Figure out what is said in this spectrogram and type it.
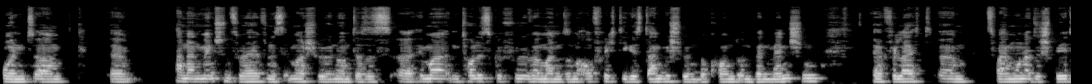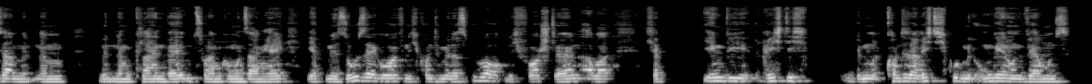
Und ähm, äh, anderen Menschen zu helfen ist immer schön. Und das ist äh, immer ein tolles Gefühl, wenn man so ein aufrichtiges Dankeschön bekommt. Und wenn Menschen äh, vielleicht ähm, zwei Monate später mit einem mit einem kleinen Welpen zu einem kommen und sagen, hey, ihr habt mir so sehr geholfen, ich konnte mir das überhaupt nicht vorstellen, aber ich habe irgendwie richtig bin, konnte da richtig gut mit umgehen und wir haben uns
